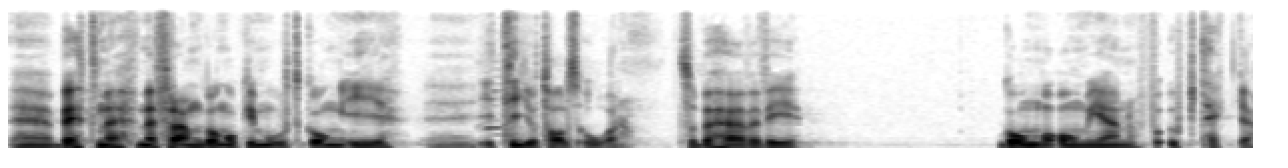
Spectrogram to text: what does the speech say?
eh, bett med, framgång och i motgång i, i tiotals år så behöver vi gång och om igen få upptäcka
